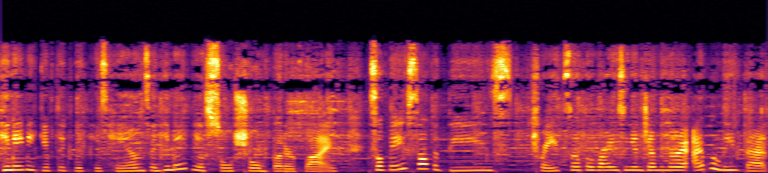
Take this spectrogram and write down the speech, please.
He may be gifted with his hands, and he may be a social butterfly. So, based off of these traits of a rising in Gemini, I believe that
